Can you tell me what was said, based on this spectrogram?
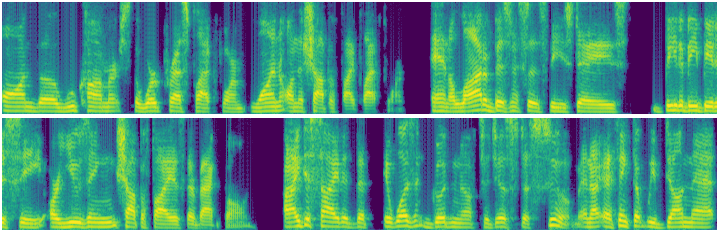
on the WooCommerce, the WordPress platform, one on the Shopify platform. And a lot of businesses these days, B2B, B2C, are using Shopify as their backbone. I decided that it wasn't good enough to just assume. And I, I think that we've done that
